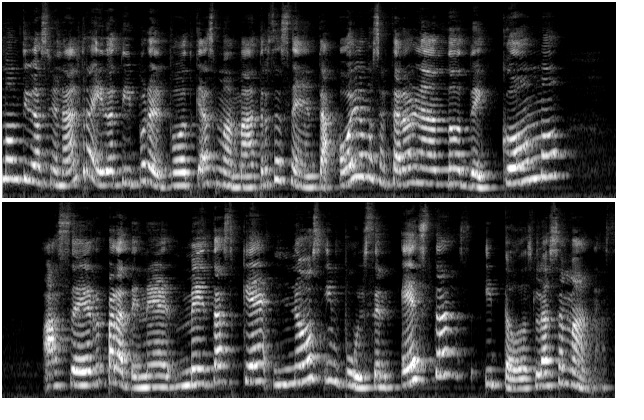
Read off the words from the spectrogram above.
motivacional traído a ti por el podcast Mamá 360. Hoy vamos a estar hablando de cómo hacer para tener metas que nos impulsen estas y todas las semanas.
